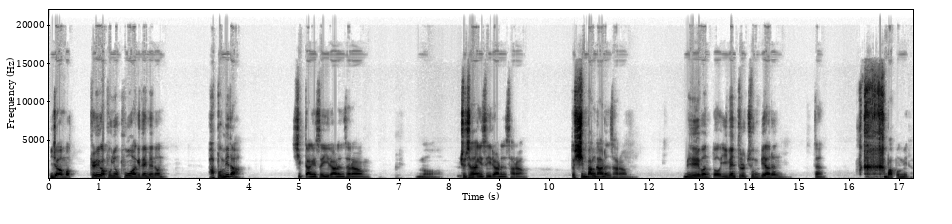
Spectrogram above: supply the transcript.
이제 뭐 교회가 분영 부흥하게 되면은 바쁩니다. 식당에서 일하는 사람, 뭐 주차장에서 일하는 사람, 또 신방 가는 사람, 매번 또 이벤트를 준비하는 다 바쁩니다.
